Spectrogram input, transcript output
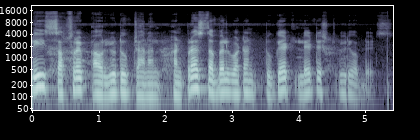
Please subscribe our YouTube channel and press the bell button to get latest video updates.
